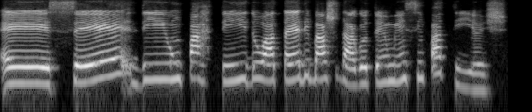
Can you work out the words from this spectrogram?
é, ser de um partido até debaixo d'água. Eu tenho minhas simpatias,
